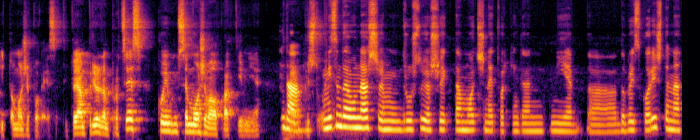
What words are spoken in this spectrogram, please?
i to može povezati. To je jedan prirodan proces kojim se može malo proaktivnije da, mislim da u našem društvu još uvijek ta moć networkinga nije dobro iskorištena,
